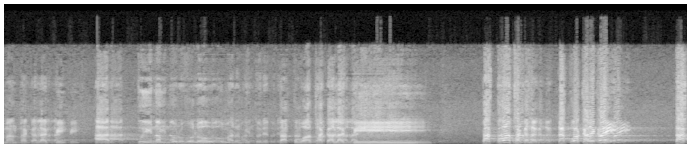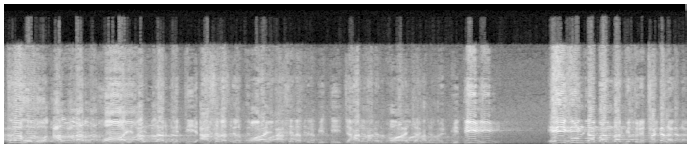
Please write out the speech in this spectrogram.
ইমান থাকা লাগবে আর দুই নম্বর হলো তোমার ভিতরে তাকওয়া থাকা লাগবে। তাকওয়া থাকা লাগবে। তাকওয়া কারে কয়? তাকওয়া হলো আল্লাহর ভয়, আল্লাহর ভীতি, আখেরাতের ভয়, আখেরাতের ভীতি, জাহান্নামের ভয়, জাহান্নামের ভীতি। এই গুণটা বান্দার ভিতরে থাকা লাগবে।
